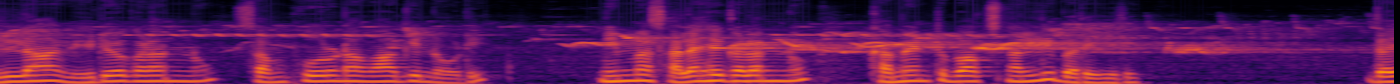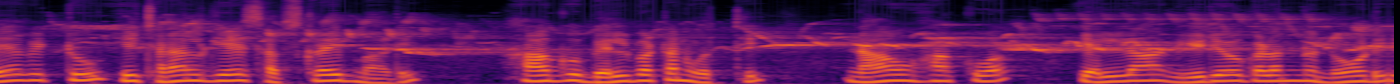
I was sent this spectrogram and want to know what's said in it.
ಎಲ್ಲ ವಿಡಿಯೋಗಳನ್ನು ಸಂಪೂರ್ಣವಾಗಿ ನೋಡಿ, ನಿಮ್ಮ ಸಲಹೆಗಳನ್ನು ಕಮೆಂಟ್ ಬಾಕ್ಸ್ನಲ್ಲಿ ಬರೆಯಿರಿ. ದಯವಿಟ್ಟು ಈ ಚಾನಲ್ಗೆ ಸಬ್ಸ್ಕ್ರೈಬ್ ಮಾಡಿ ಹಾಗೂ ಬೆಲ್ ಬಟನ್ ಒತ್ತಿ ನಾವು ಹಾಕುವ ಎಲ್ಲ ವಿಡಿಯೋಗಳನ್ನು ನೋಡಿ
